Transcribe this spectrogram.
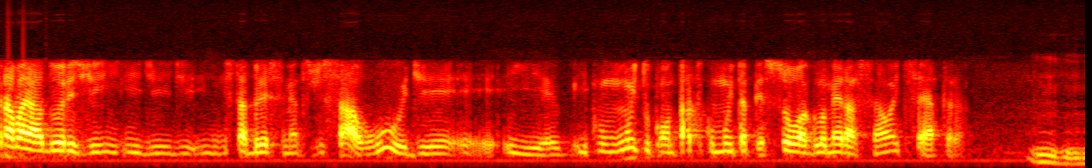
trabalhadores de, de, de estabelecimentos de saúde e, e, e, com muito contato com muita pessoa, aglomeração, etc. Uhum.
